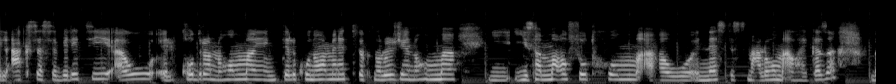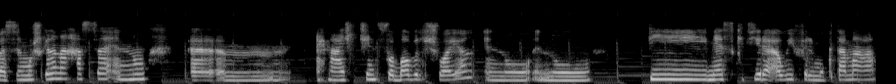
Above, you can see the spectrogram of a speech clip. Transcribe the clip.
ال accessibility أو القدرة إن هم يمتلكوا نوع من التكنولوجيا إن هم يسمعوا صوتهم أو الناس تسمع لهم أو هكذا. بس المشكلة أنا حاسة إنه إحنا عايشين في bubble شوية إنه إنه في ناس كتيرة قوي في المجتمع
